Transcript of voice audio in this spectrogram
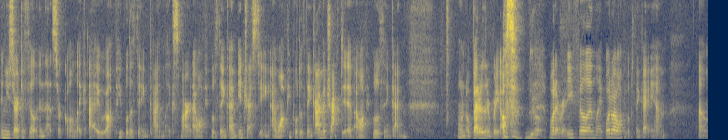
And you start to fill in that circle. Like, I want people to think I'm like smart. I want people to think I'm interesting. I want people to think I'm attractive. I want people to think I'm, I don't know, better than everybody else. Yeah. Whatever. You fill in like, what do I want people to think I am? Um,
